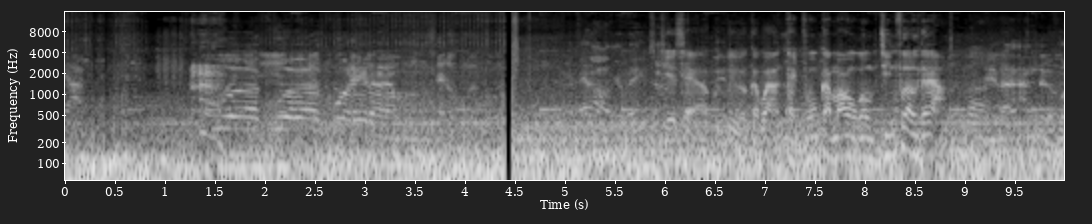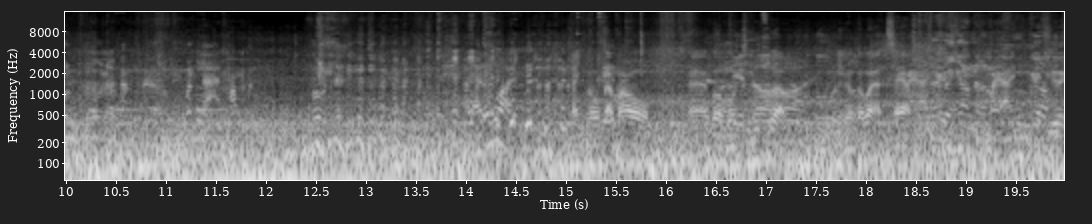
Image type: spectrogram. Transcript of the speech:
dạ. cua cua cua đây là chia sẻ quý vị và các bạn thành phố Cà Mau gồm 9 phường thôi ạ đây là ăn nửa con cua là bằng ờ, mất Tốt đấy. Dạ đúng rồi. Thành phố Cà Mau à, gồm một 9 phường. vị và các bạn xem. Mẹ anh ngày xưa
